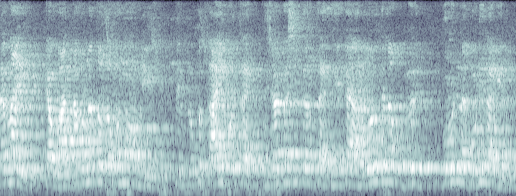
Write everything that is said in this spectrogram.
तर नाही. त्या वातावरणात तो रमण म्हणून ते लोक काय बोलतायत? पूजा कशी करतायत हे काय हळूहळू त्याला गोड- गोड गोडी लागेल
